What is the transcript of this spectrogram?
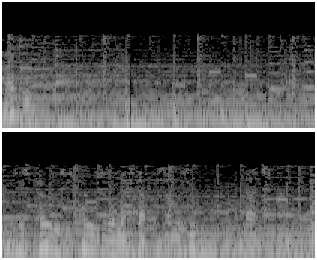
Crikey. His pose? His pose is all messed up for some reason. Nice.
